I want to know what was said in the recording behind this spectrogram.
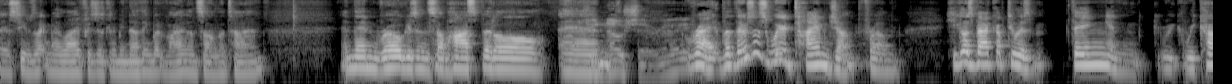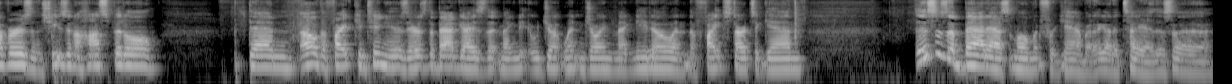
it seems like my life is just going to be nothing but violence all the time. And then Rogue is in some hospital, and Genosha, right? Right, but there's this weird time jump from he goes back up to his thing and re- recovers, and she's in a hospital. But then, oh, the fight continues. There's the bad guys that Magne- went and joined Magneto, and the fight starts again. This is a badass moment for Gambit. I got to tell you, this uh,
